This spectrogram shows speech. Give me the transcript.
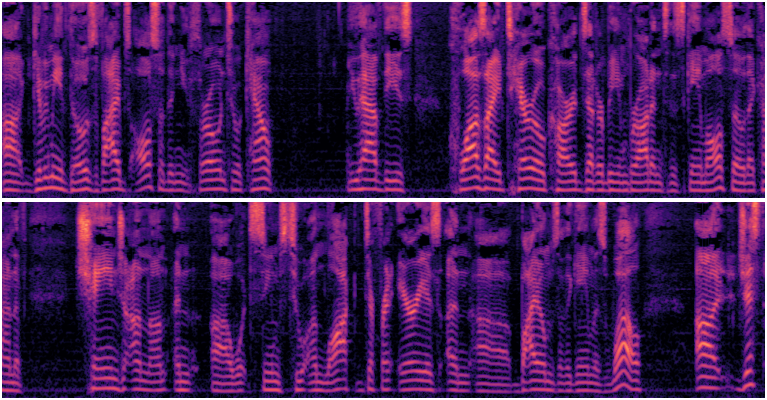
uh, giving me those vibes also. Then you throw into account you have these quasi tarot cards that are being brought into this game also that kind of change on, on, on uh, what seems to unlock different areas and uh, biomes of the game as well uh, just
